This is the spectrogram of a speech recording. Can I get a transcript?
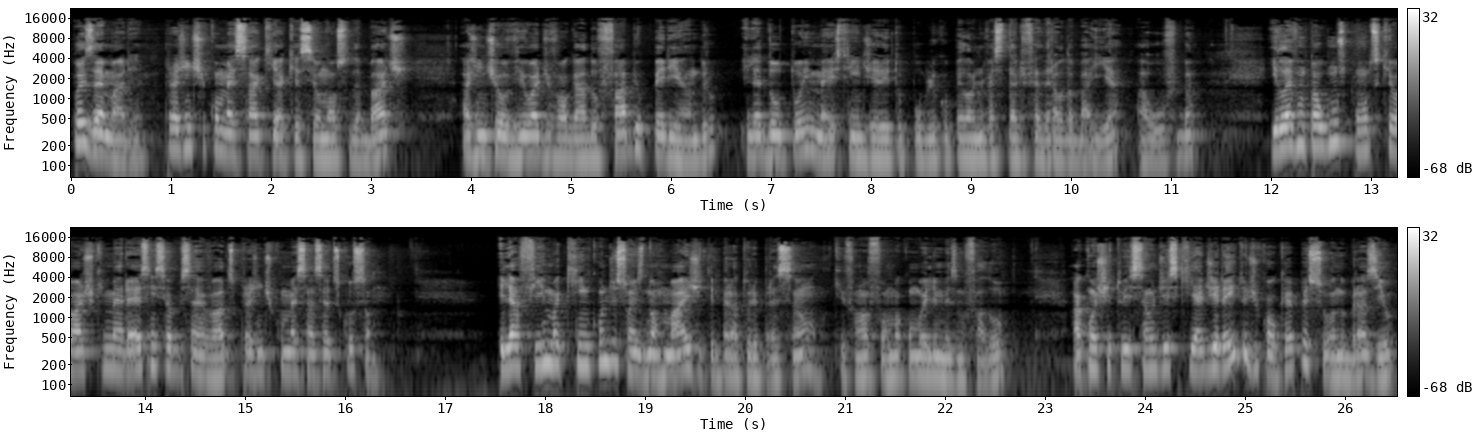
Pois é, Mari. Para a gente começar aqui a aquecer o nosso debate, a gente ouviu o advogado Fábio Periandro. Ele é doutor e mestre em Direito Público pela Universidade Federal da Bahia, a UFBA, e levantou alguns pontos que eu acho que merecem ser observados para a gente começar essa discussão. Ele afirma que, em condições normais de temperatura e pressão, que foi uma forma como ele mesmo falou, a Constituição diz que é direito de qualquer pessoa no Brasil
